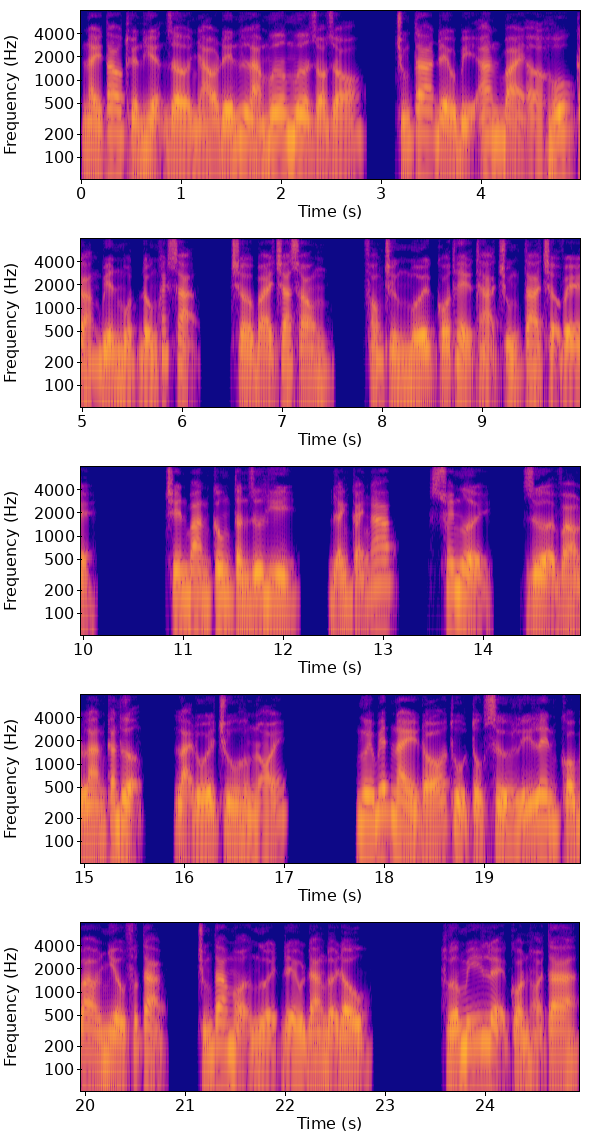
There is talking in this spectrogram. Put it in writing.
này tao thuyền hiện giờ nháo đến là mưa mưa gió gió, chúng ta đều bị an bài ở hố cảng biên một đống khách sạn, chờ bài tra xong, phỏng chừng mới có thể thả chúng ta trở về. Trên ban công Tần Dư Hi, đánh cánh áp, xoay người, dựa vào lan can thượng, lại đối Chu Hồng nói. Ngươi biết này đó thủ tục xử lý lên có bao nhiêu phức tạp, chúng ta mọi người đều đang đợi đâu. Hứa Mỹ lệ còn hỏi ta,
